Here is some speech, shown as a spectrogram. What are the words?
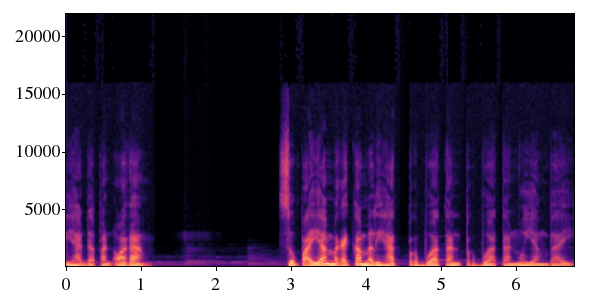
di hadapan orang supaya mereka melihat perbuatan-perbuatanmu yang baik.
